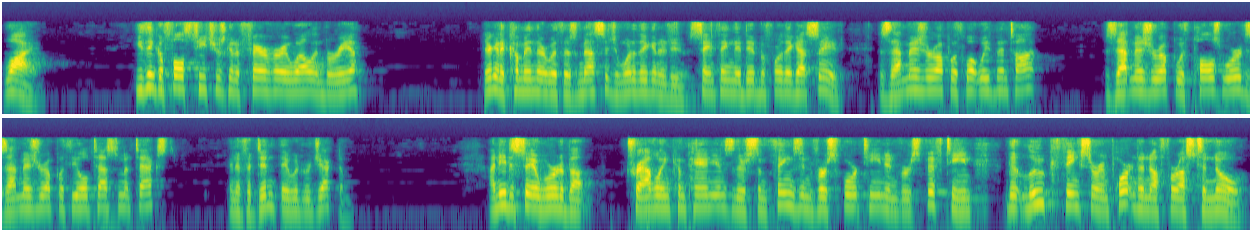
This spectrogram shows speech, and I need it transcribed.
Why? You think a false teacher is going to fare very well in Berea? They're going to come in there with this message, and what are they going to do? Same thing they did before they got saved. Does that measure up with what we've been taught? Does that measure up with Paul's word? Does that measure up with the Old Testament text? And if it didn't, they would reject them. I need to say a word about traveling companions. There's some things in verse 14 and verse 15 that Luke thinks are important enough for us to know.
